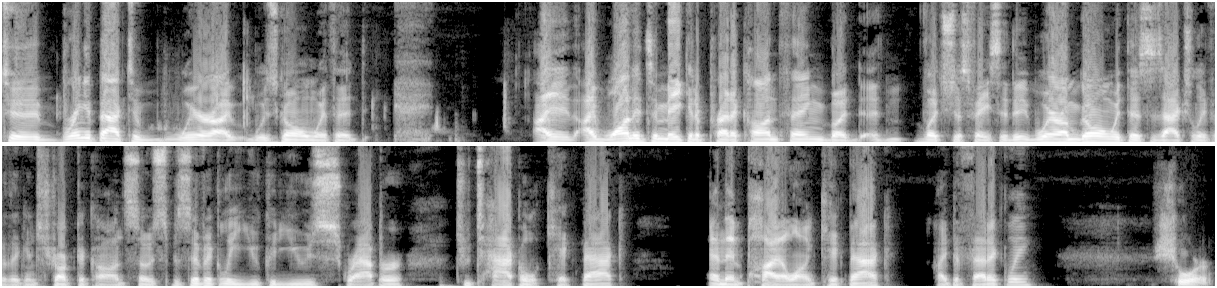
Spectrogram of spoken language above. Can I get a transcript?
to bring it back to where I was going with it, I I wanted to make it a Predacon thing, but uh, let's just face it. Where I'm going with this is actually for the Constructicons. So specifically, you could use Scrapper to tackle kickback, and then pile on kickback. hypothetically. Sure.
